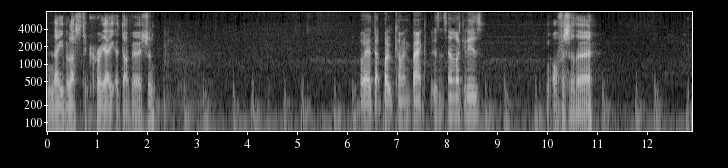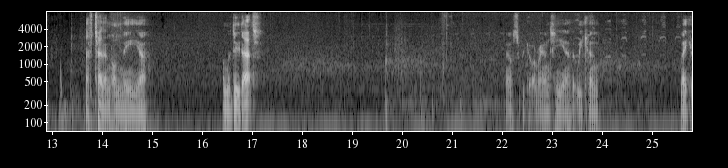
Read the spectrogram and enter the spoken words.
enable us to create a diversion. I had that boat coming back, but it doesn't sound like it is. An officer there. Lieutenant on the uh, on the doodat. What else have we got around here that we can make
